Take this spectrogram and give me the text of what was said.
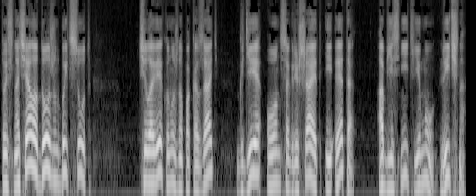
То есть сначала должен быть суд. Человеку нужно показать, где он согрешает, и это объяснить ему лично.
